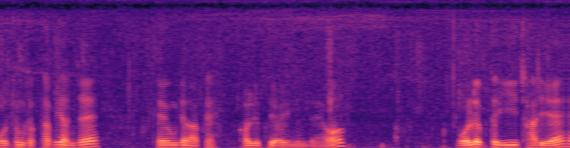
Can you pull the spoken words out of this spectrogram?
5층 석탑이 현재 대웅전 앞에 건립되어 있는데요. 원래부터 이 자리에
